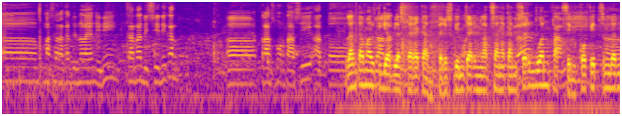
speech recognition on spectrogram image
Eh, masyarakat di nelayan ini karena di sini kan eh, transportasi atau Lantamal jalan 13 Tarakan terus gencar melaksanakan serbuan vaksin COVID-19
